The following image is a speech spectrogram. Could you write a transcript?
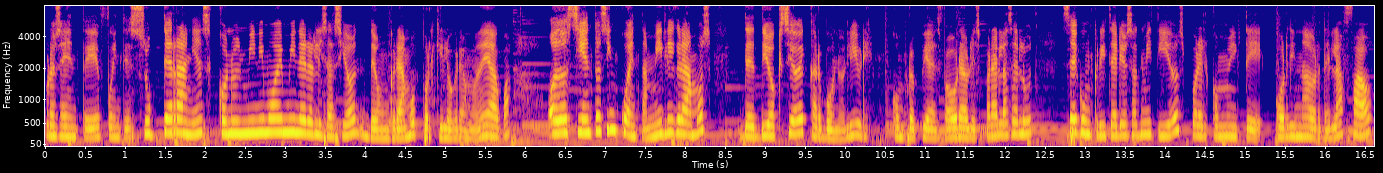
procedente de fuentes subterráneas con un mínimo de mineralización de un gramo por kilogramo de agua o 250 miligramos de dióxido de carbono libre, con propiedades favorables para la salud según criterios admitidos por el Comité Coordinador de la FAO,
